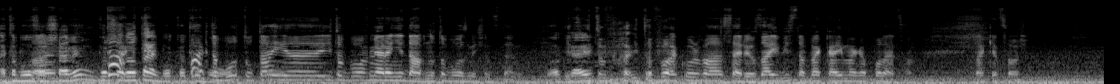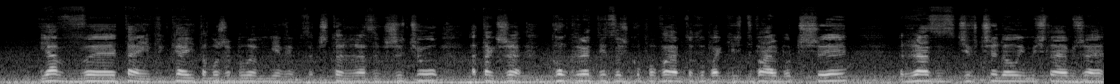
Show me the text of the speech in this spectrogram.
A to było w Ale- Warszawie? W Warszawie, Tak. no tak, bo to Tak, to było tutaj e, i to było w miarę niedawno, to było z miesiąc temu. Okej. I, i, to, była- I to była kurwa serio, zajebista beka i mega polecam. Takie coś. Ja w tej, w Ikei to może byłem, nie wiem, ze cztery razy w życiu, a także konkretnie coś kupowałem to chyba jakieś dwa albo trzy razy z dziewczyną i myślałem, że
